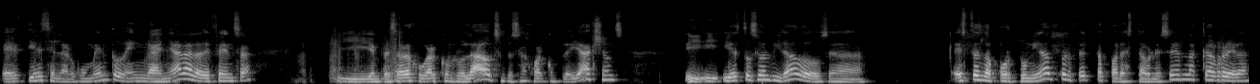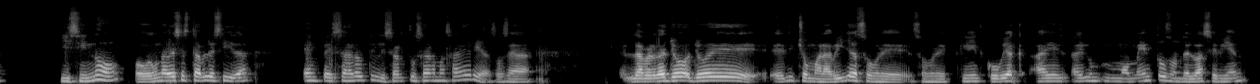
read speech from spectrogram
eh, tienes el argumento de engañar a la defensa y empezar a jugar con rollouts, empezar a jugar con play actions. Y, y, esto se ha olvidado, o sea, esta es la oportunidad perfecta para establecer la carrera y si no, o una vez establecida, empezar a utilizar tus armas aéreas. O sea, la verdad yo, yo he, dicho maravillas sobre, sobre Clint Kubiak. Hay, hay, momentos donde lo hace bien,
